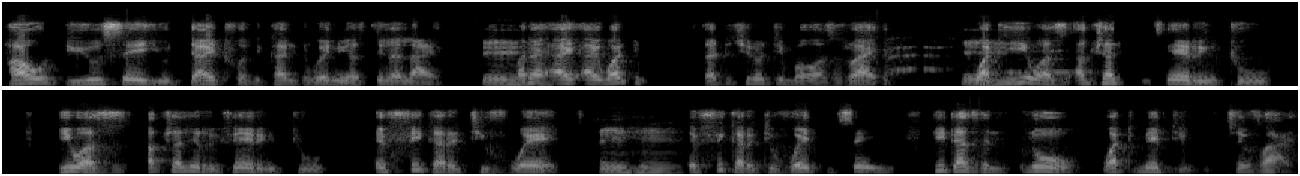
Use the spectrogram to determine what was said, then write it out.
how do you say you died for the country when you are still alive? Yeah, but I, I, want to that Uchinotimba was right. What he was actually referring to he was actually referring to a figurative word. Mhm. a figurative word to say he doesn't know what made him survive.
